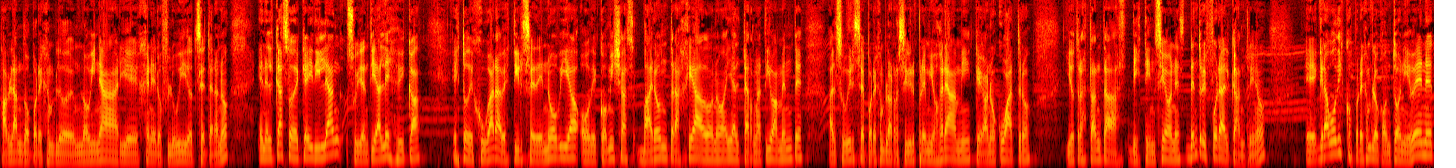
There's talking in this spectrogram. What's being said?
hablando, por ejemplo, de no binario, género fluido, etcétera, ¿no? En el caso de Katie Lang, su identidad lésbica, esto de jugar a vestirse de novia o de comillas varón trajeado, ¿no? Ahí alternativamente, al subirse, por ejemplo, a recibir premios Grammy, que ganó cuatro, y otras tantas distinciones, dentro y fuera del country, ¿no? Eh, grabó discos, por ejemplo, con Tony Bennett,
